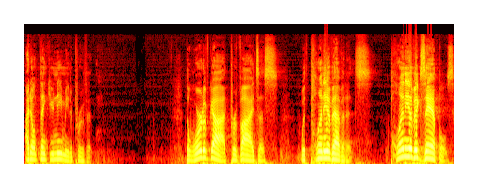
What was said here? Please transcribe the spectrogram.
I don't think you need me to prove it. The Word of God provides us with plenty of evidence, plenty of examples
